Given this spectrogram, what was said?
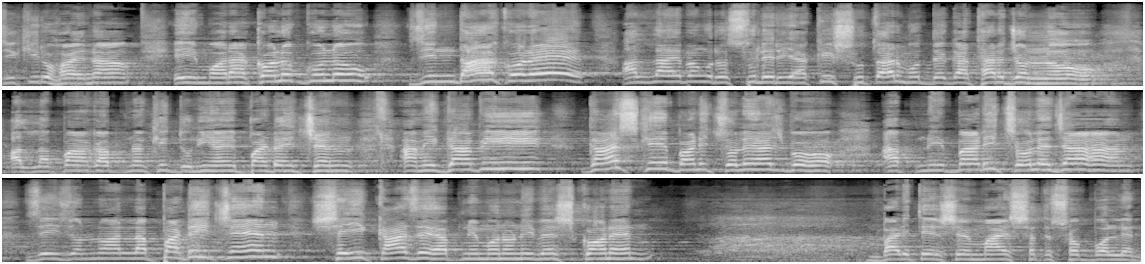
জিকির হয় না, এই মরা কলবগুলো জিন্দা করে আল্লাহ এবং রসুলের একই সুতার মধ্যে গাথার জন্য আল্লাহ পাক আপনাকে দুনিয়ায় পাঠাইছেন। আমি গাবি গাছ খেয়ে বাড়ি চলে আসব, আপনি বাড়ি চলে যান, যেই জন্য আল্লাহ পাঠিয়েছেন সেই কাজে আপনি মনোনিবেশ করেন। বাড়িতে এসে মায়ের সাথে সব বললেন,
